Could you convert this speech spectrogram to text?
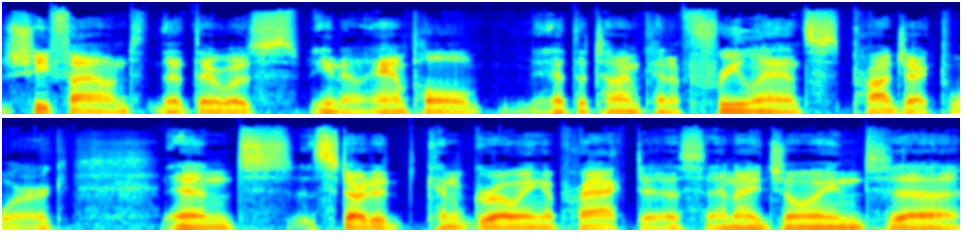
she found that there was, you know, ample at the time kind of freelance project work and started kind of growing a practice. And I joined uh,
